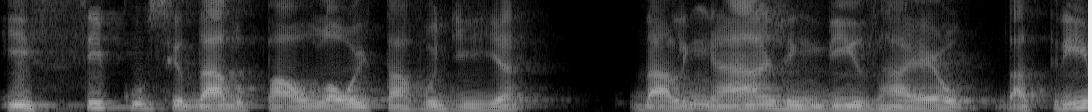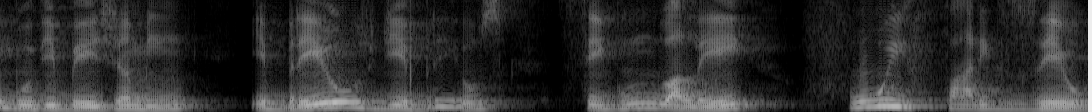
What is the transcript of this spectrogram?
E circuncidado Paulo ao oitavo dia, da linhagem de Israel, da tribo de Benjamim, hebreus de hebreus, segundo a lei, fui fariseu.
